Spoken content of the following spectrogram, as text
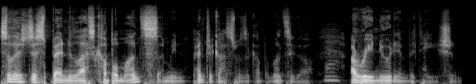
So there's just been the last couple months. I mean, Pentecost was a couple months ago. A renewed invitation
